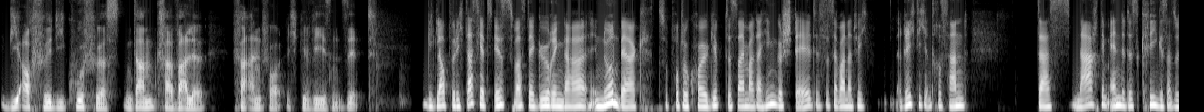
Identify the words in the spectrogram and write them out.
die auch für die Kurfürstendamm-Krawalle verantwortlich gewesen sind. Wie glaubwürdig das jetzt ist, was der Göring da in Nürnberg zu Protokoll gibt, das sei mal dahingestellt. Es ist aber natürlich richtig interessant, dass nach dem Ende des Krieges, also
